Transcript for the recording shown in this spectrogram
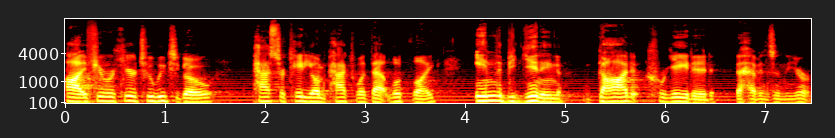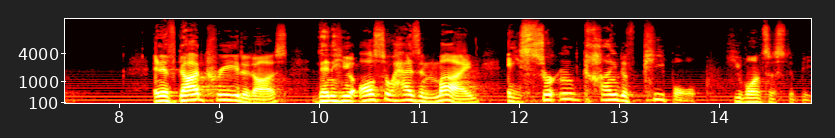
Uh, if you were here two weeks ago, Pastor Katie unpacked what that looked like. In the beginning, God created the heavens and the earth. And if God created us, then He also has in mind a certain kind of people He wants us to be.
